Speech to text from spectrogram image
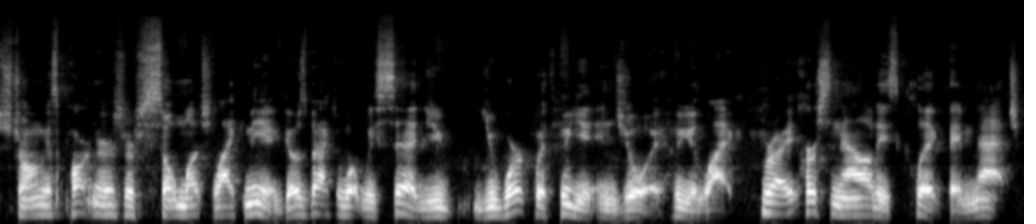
strongest partners are so much like me. It goes back to what we said. You you work with who you enjoy, who you like. Right. Personalities click. They match.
